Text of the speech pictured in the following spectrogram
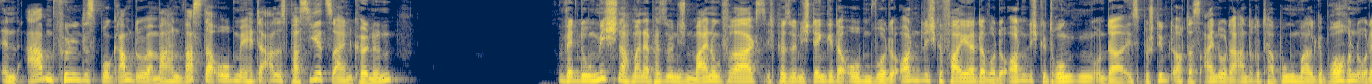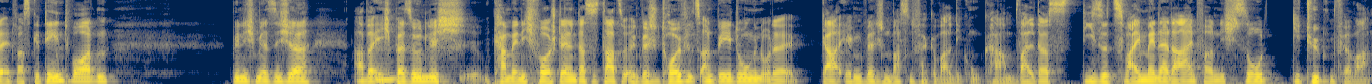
ein abendfüllendes Programm drüber machen, was da oben hätte alles passiert sein können. Wenn du mich nach meiner persönlichen Meinung fragst, ich persönlich denke, da oben wurde ordentlich gefeiert, da wurde ordentlich getrunken und da ist bestimmt auch das eine oder andere Tabu mal gebrochen oder etwas gedehnt worden. Bin ich mir sicher. Aber mhm. ich persönlich kann mir nicht vorstellen, dass es dazu irgendwelche Teufelsanbetungen oder gar irgendwelchen Massenvergewaltigungen kam, weil das diese zwei Männer da einfach nicht so die Typen für waren.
